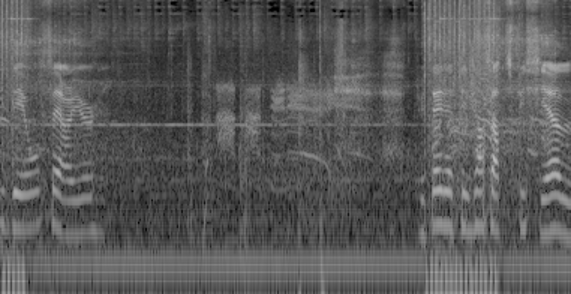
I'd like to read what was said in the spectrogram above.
vidéo, sérieux. Putain d'intelligence artificielle.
